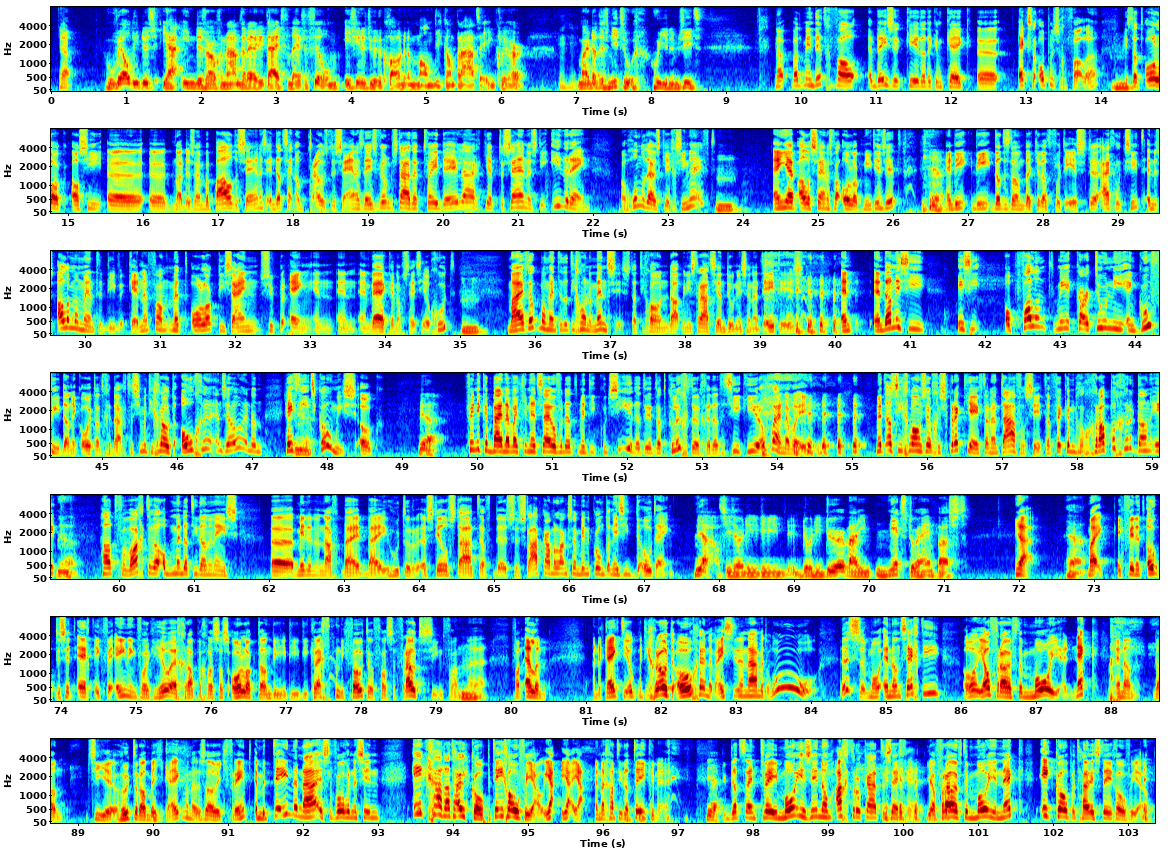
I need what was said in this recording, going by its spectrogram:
Ja. Hoewel die dus, ja, in de zogenaamde realiteit van deze film... is hij natuurlijk gewoon een man die kan praten in kleur. Mhm. Maar dat is niet hoe, hoe je hem ziet. Nou, wat me in dit geval, eh, deze keer dat ik hem keek, eh, extra op is gevallen, Mhm. is dat Orlok, als hij, eh, nou, er zijn bepaalde scènes, en dat zijn ook trouwens de scènes, deze film bestaat uit twee delen eigenlijk. Je hebt de scènes die iedereen honderdduizend keer gezien heeft, en je hebt alle scènes waar Orlok niet in zit. En die, die, dat is dan dat je dat voor het eerst eigenlijk ziet. En dus alle momenten die we kennen van, met Orlok, die zijn super eng en, en, en werken nog steeds heel goed. Mhm. Maar hij heeft ook momenten dat hij gewoon een mens is. Dat hij gewoon de administratie aan het doen is en aan het eten is. en, en dan is hij, is hij opvallend meer cartoony en goofy dan ik ooit had gedacht. Als je met die grote ogen en zo, en dan heeft hij Ja. iets komisch ook. Ja. Vind ik hem bijna wat je net zei over dat met die koetsier, dat, dat kluchtige, dat zie ik hier ook bijna wel in. met als hij gewoon zo'n gesprekje heeft aan een tafel zit, dan vind ik hem grappiger dan ik Ja. had verwacht. Terwijl op het moment dat hij dan ineens eh, midden in de nacht bij, bij Hoeter eh, stilstaat of de, zijn slaapkamer langzaam binnenkomt, dan is hij doodeng. Ja, als hij zo die, die, door die deur waar hij net doorheen past. Ja, Ja. maar ik, ik vind het ook, er zit echt, ik vind één ding vond ik heel erg grappig, was als Orlok dan, die, die, die krijgt dan die foto van zijn vrouw te zien, van, Mhm. eh, van Ellen. En dan kijkt hij ook met die grote ogen en dan wijst hij daarna met, oeh, dat is mooi. En dan zegt hij, oh, jouw vrouw heeft een mooie nek. En dan, dan zie je Hutter al een beetje kijken, van dat is wel een beetje vreemd. En meteen daarna is de volgende zin, ik ga dat huis kopen tegenover jou. Ja, ja, ja. En dan gaat hij dat tekenen. Ja. Dat zijn twee mooie zinnen om achter elkaar te zeggen. Jouw vrouw heeft een mooie nek, ik koop het huis tegenover jou.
